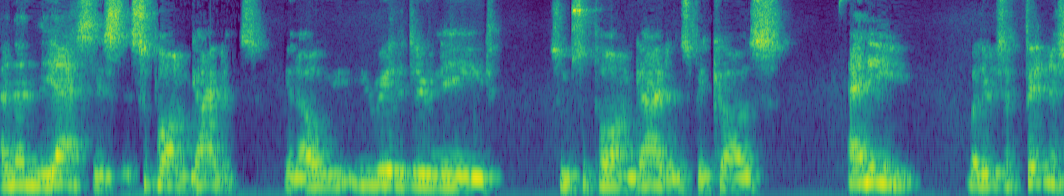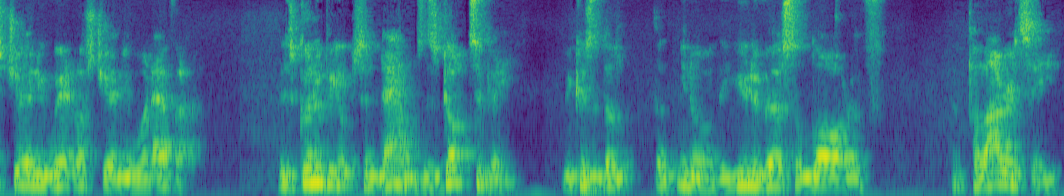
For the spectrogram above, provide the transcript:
And then the S is support and guidance. You know, you really do need some support and guidance because any whether it's a fitness journey, weight loss journey, whatever, there's going to be ups and downs. There's got to be because of the, the you know the universal law of, of polarity.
